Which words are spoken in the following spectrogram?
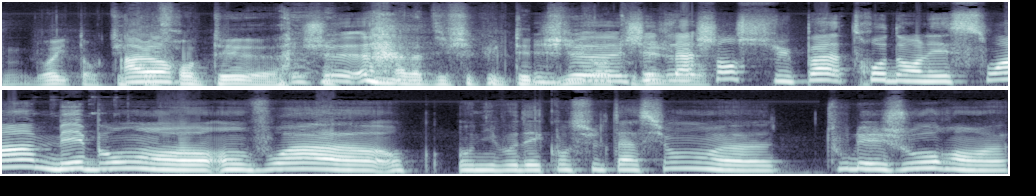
Mhm. Oui, donc tu es confrontée euh, à la difficulté de vivre J'ai de la chance, je suis pas trop dans les soins, mais bon, euh, on voit au niveau des consultations, tous les jours,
